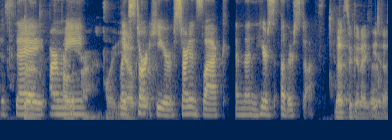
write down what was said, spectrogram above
to say our main, point, like yep, start here, start in Slack, and then here's other stuff. That's a good idea.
